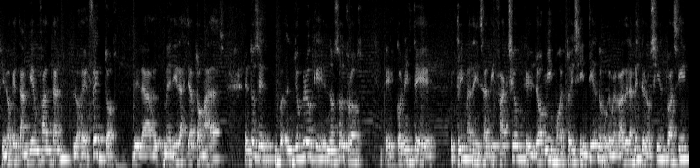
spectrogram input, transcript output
sino que también faltan los efectos de las medidas ya tomadas. Entonces, yo creo que nosotros, eh, con este clima de insatisfacción que yo mismo estoy sintiendo, porque verdaderamente lo siento así,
